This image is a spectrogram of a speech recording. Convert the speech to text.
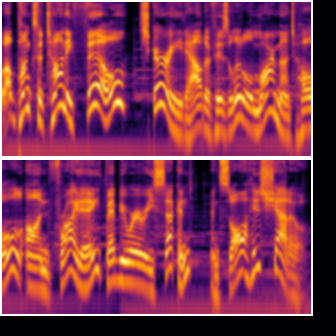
Well, Punxsutawney Phil scurried out of his little marmot hole on Friday, February 2nd, and saw his shadow.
